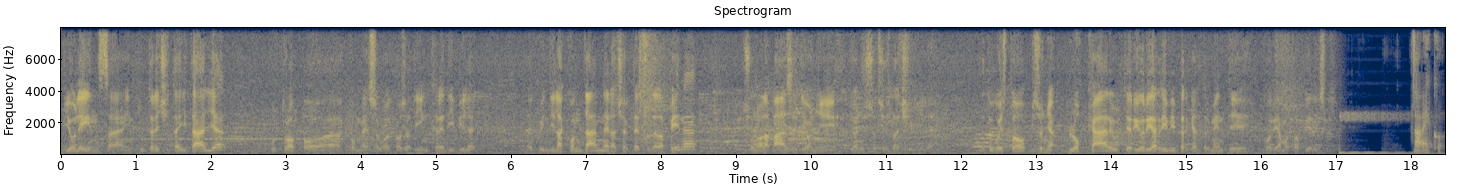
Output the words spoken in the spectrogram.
violenza in tutte le città d'Italia purtroppo ha commesso qualcosa di incredibile e quindi la condanna e la certezza della pena sono alla base di ogni, di ogni società civile. Detto questo bisogna bloccare ulteriori arrivi perché altrimenti corriamo troppi rischi. Ah, ecco,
